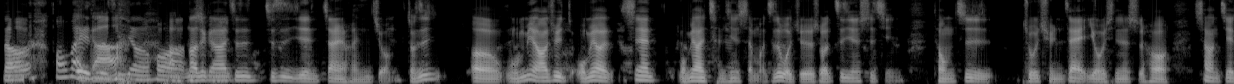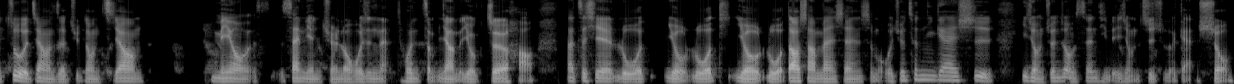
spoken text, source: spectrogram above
然后。Oh 对，my god！是这样的话，那就跟他就是就是有点站了很久。总之，呃，我们也要去，我们要现在我们要澄清什么？只是我觉得说这件事情，同志族群在游行的时候上街做这样子的举动，只要没有三点全露，或是哪或者怎么样的有遮好，那这些裸有裸体有裸到上半身什么，我觉得这应该是一种尊重身体的一种自主的感受。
